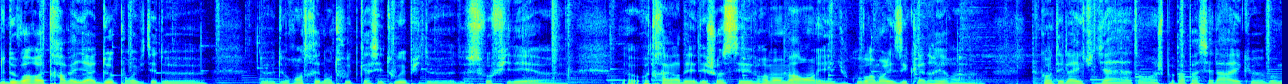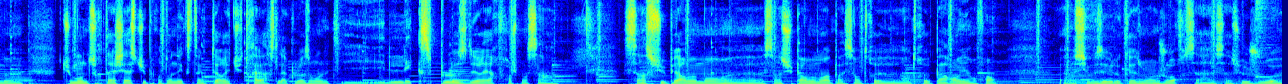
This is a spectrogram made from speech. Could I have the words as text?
devoir euh, travailler à deux pour éviter de, de, rentrer dans tout, de casser tout, et puis de, se faufiler au travers des, choses. C'est vraiment marrant, et du coup, vraiment les éclats de rire quand tu es là et que tu dis ah, attends je peux pas passer là et que boum tu montes sur ta chaise tu prends ton extincteur et tu traverses la cloison il, explose de rire franchement c'est un, super moment un super moment à passer entre, entre parents et enfants euh, si vous avez l'occasion un jour, ça, se joue, euh,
